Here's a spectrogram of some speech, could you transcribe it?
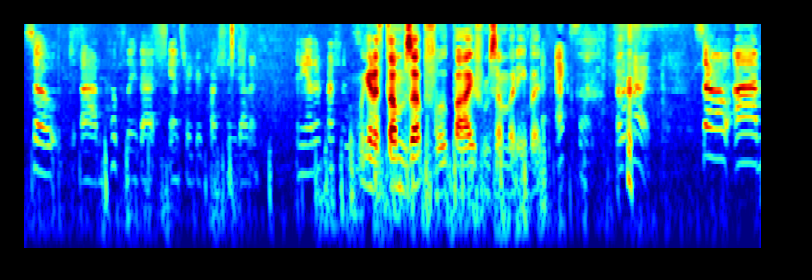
So, um, hopefully that answered your question, Devin. Any other questions? We got a thumbs up float by from somebody, but Excellent. Okay. so, um,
